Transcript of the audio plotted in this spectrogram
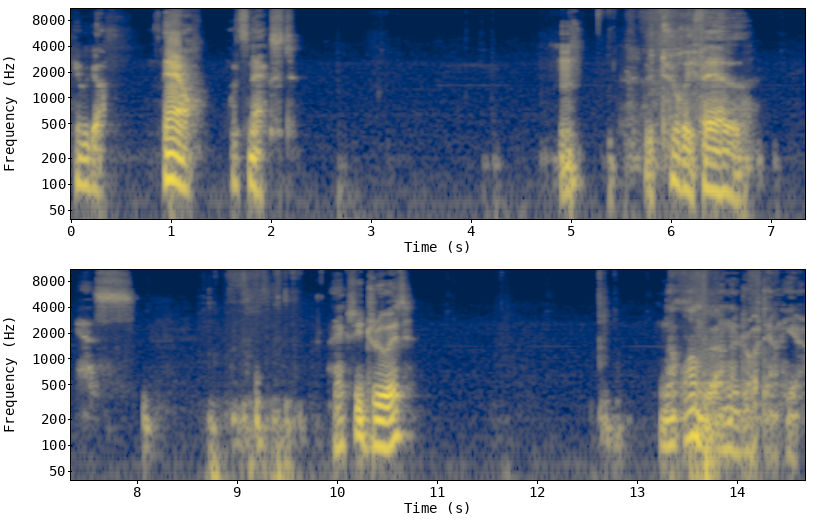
here we go. Now, what's next? Hmm? The Tour Eiffel. Yes. I actually drew it not long ago. I'm going to draw it down here.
